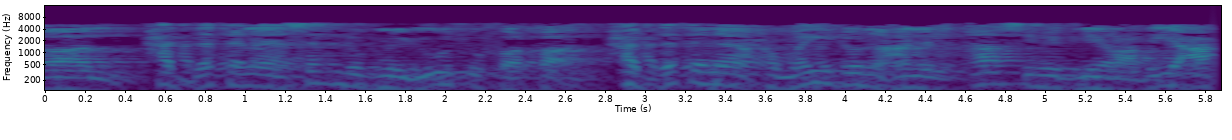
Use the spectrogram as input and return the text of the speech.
قال حدثنا سهل بن يوسف قال حدثنا حميد عن القاسم بن ربيعة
